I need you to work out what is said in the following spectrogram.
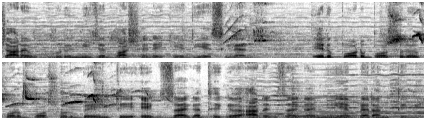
চারে ভরে নিজের বাসায় রেখে দিয়েছিলেন। এরপর বছরের পর বছর ব্রেইনটি এক জায়গা থেকে আরেক জায়গায় নিয়ে বেড়ান তিনি।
